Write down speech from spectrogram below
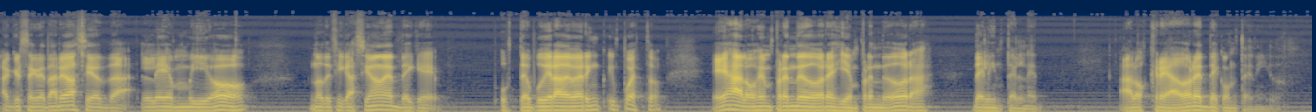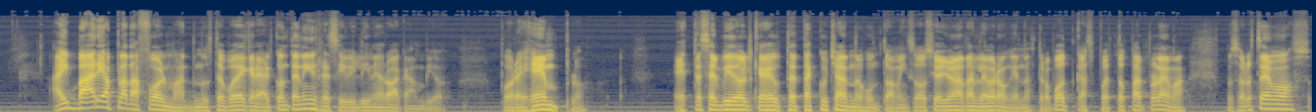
al que el secretario de Hacienda le envió notificaciones de que usted pudiera deber impuestos es a los emprendedores y emprendedoras del Internet, a los creadores de contenido. Hay varias plataformas donde usted puede crear contenido y recibir dinero a cambio. Por ejemplo, este servidor que usted está escuchando junto a mi socio Jonathan Lebron en nuestro podcast Puestos para el Problema, nosotros tenemos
